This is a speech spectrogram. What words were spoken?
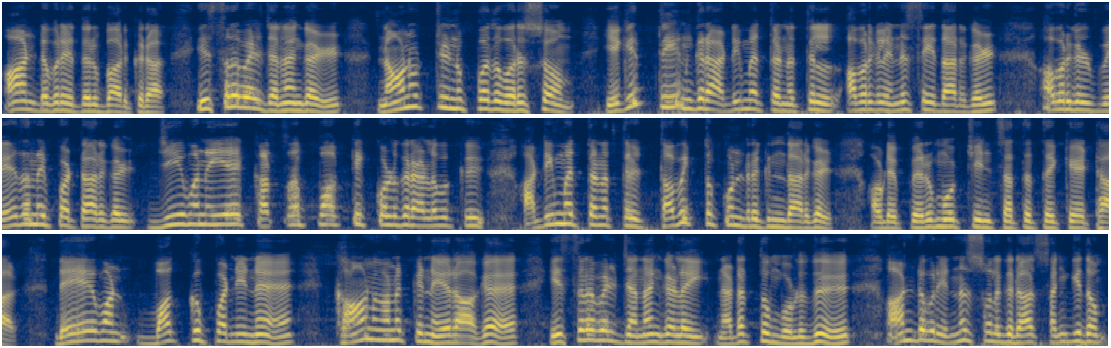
ஆண்டவர் எதிர்பார்க்கிறார். இஸ்ரவேல் ஜனங்கள் நானூற்றி முப்பது வருஷம் எகிப்து என்கிற அடிமைத்தனத்தில் அவர்கள் என்ன செய்தார்கள்? அவர்கள் வேதனைப்பட்டார்கள். ஜீவனையே கசப்பாக்கிக் கொள்கிற அளவுக்கு அடிமைத்தனத்தில் தவித்து கொண்டிருக்கின்றார்கள். அவருடைய பெருமூச்சின் சத்தத்தை கேட்டார். தேவன் வாக்கு பண்ணின காணானுக்கு நேராக இஸ்ரவேல் ஜனங்களை நடத்தும் பொழுது ஆண்டவர் என்ன சொல்கிறார் சங்கீதம்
